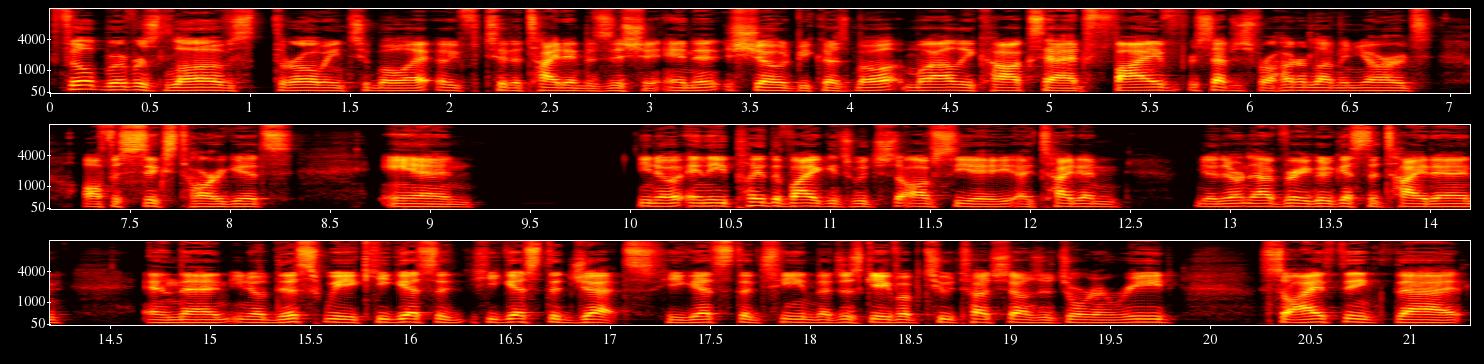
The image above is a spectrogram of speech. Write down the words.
Philip Rivers loves throwing to Mo, to the tight end position, and it showed because Mo, Mo Alie-Cox had five receptions for 111 yards, off of six targets. And, you know, and he played the Vikings, which is obviously a, a tight end. You know, they're not very good against the tight end. And then, you know, this week he gets a, he gets the Jets. He gets the team that just gave up two touchdowns to Jordan Reed. So I think that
